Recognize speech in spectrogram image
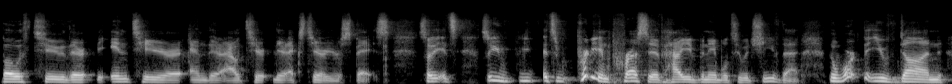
both to their the interior and their outer their exterior space. So it's so you it's pretty impressive how you've been able to achieve that. The work that you've done,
